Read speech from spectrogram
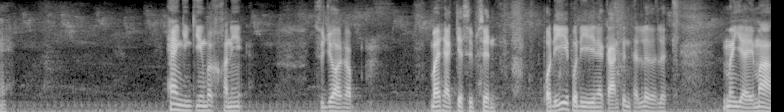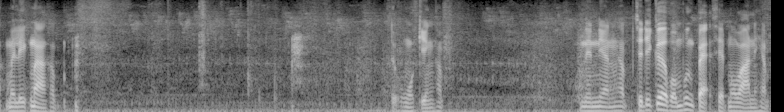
นี่ แห้งจริงๆป่ะคันนี้ สุดยอดครับ ใบแท็กเจ็ดสิบเซน พอดีพอดีในการขึ้นเทเลอร์เลย ไม่ใหญ่มากไม่เล็กมากครับ ตัวหัวเก๋งครับ เนียนๆครับสติกเกอร์ผมเพิ่งแปะเสร็จเมื่อวานนี้ครับ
